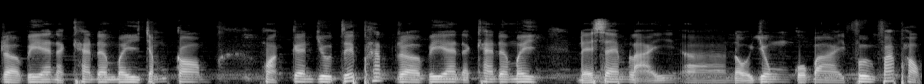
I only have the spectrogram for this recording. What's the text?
hrvnacademy.com hoặc kênh YouTube HRVN Academy để xem lại à, nội dung của bài phương pháp học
